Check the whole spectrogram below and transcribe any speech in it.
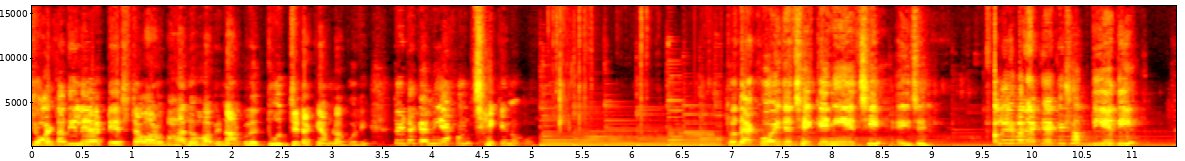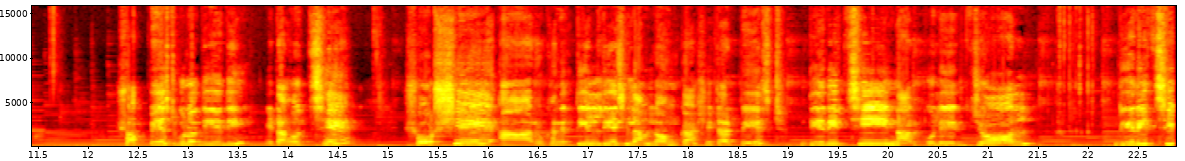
জলটা দিলে টেস্টটাও আরও ভালো হবে, নারকোলের দুধ যেটাকে আমরা বলি। তো এটাকে আমি এখন ছেঁকে নেব। তো দেখো, এই যে ছেঁকে নিয়েছি, এই যে। তাহলে এবার একে একে সব দিয়ে দিই। সব পেস্টগুলো দিয়ে দিই। এটা হচ্ছে সর্ষে আর ওখানে তিল দিয়েছিলাম, লঙ্কা, সেটার পেস্ট দিয়ে দিচ্ছি নারকোলের জল। দিয়ে দিচ্ছি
